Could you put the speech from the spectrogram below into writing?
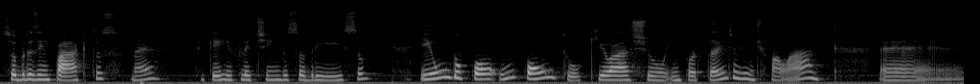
sobre os impactos, né? Fiquei refletindo sobre isso. E um, do, um ponto que eu acho importante a gente falar, é,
